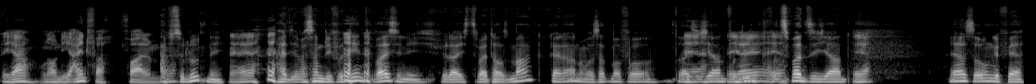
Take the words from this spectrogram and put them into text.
ja, und auch nicht einfach, vor allem. Absolut nicht. Ne? Ja, ja. Was haben die verdient? Weiß ich nicht. Vielleicht 2000 Mark? Keine Ahnung. Was hat man vor 30 Ja, Jahren ja, verdient? ja, vor ja. 20 Jahren? ja. Ja, so ungefähr.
